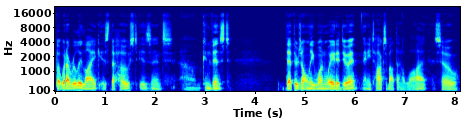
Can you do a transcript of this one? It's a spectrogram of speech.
but what I really like is the host isn't um, convinced that there's only one way to do it, and he talks about that a lot. So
